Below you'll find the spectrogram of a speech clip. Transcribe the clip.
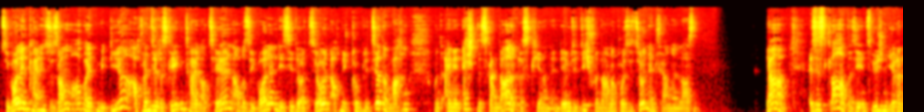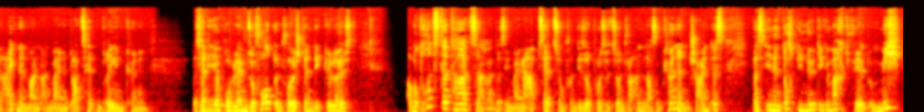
Sie wollen keine Zusammenarbeit mit dir, auch wenn sie das Gegenteil erzählen, aber sie wollen die Situation auch nicht komplizierter machen und einen echten Skandal riskieren, indem sie dich von deiner Position entfernen lassen. Ja, es ist klar, dass sie inzwischen ihren eigenen Mann an meinen Platz hätten bringen können, das hätte ihr Problem sofort und vollständig gelöst. Aber trotz der Tatsache, dass sie meine Absetzung von dieser Position veranlassen können, scheint es, dass ihnen doch die nötige Macht fehlt, um mich,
